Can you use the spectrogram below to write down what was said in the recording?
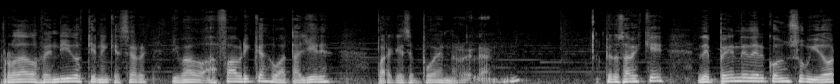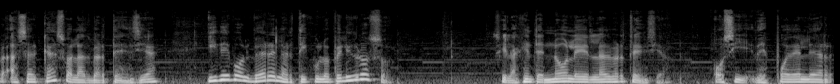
rodados vendidos tienen que ser llevados a fábricas o a talleres para que se puedan arreglar. Pero ¿sabes qué? Depende del consumidor hacer caso a la advertencia y devolver el artículo peligroso. Si la gente no lee la advertencia o si después de leer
